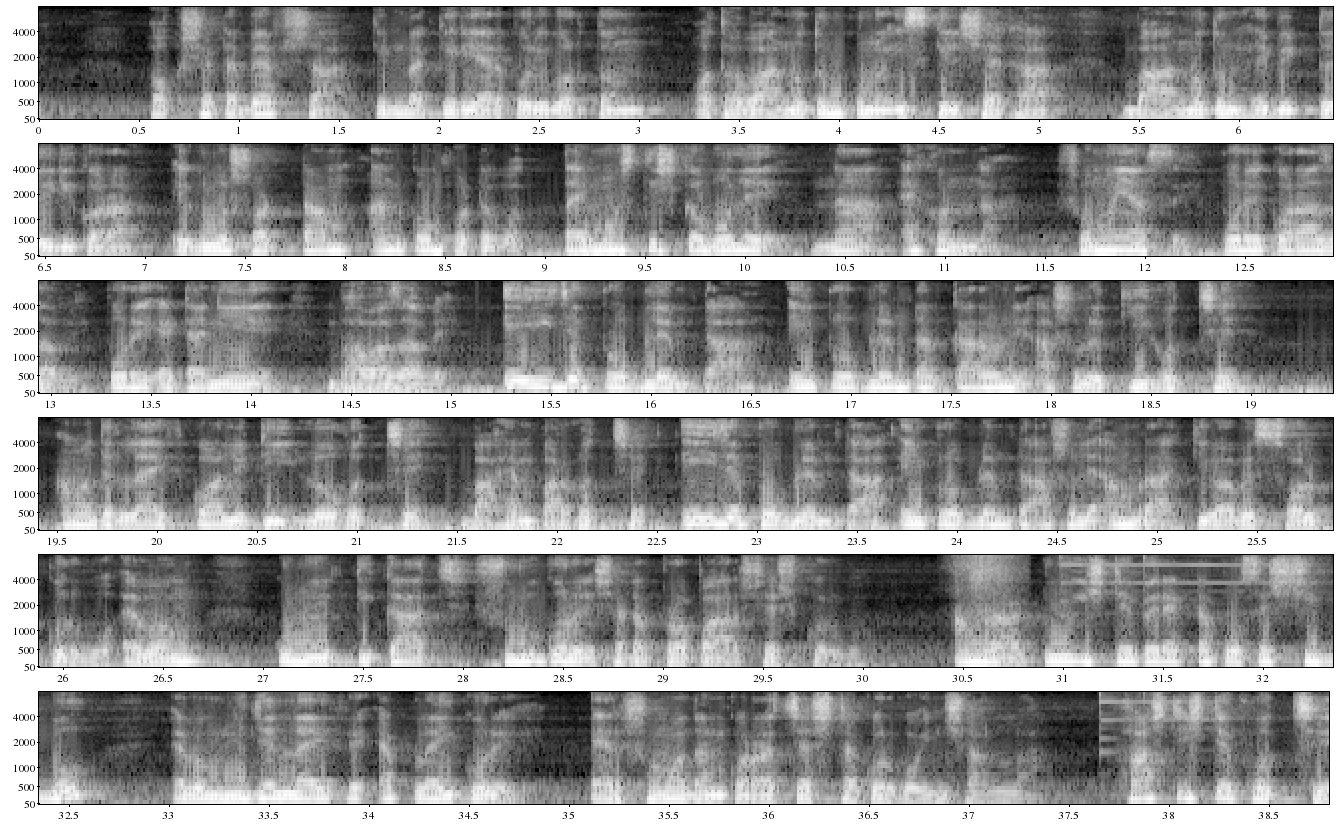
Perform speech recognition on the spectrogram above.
হোক সেটা ব্যবসা কিংবা কেরিয়ার পরিবর্তন অথবা নতুন কোনো স্কিল শেখা বা নতুন হ্যাবিট তৈরি করা, এগুলো শর্ট টার্ম আনকমফোর্টেবল তাই মস্তিষ্ক বলে, না, এখন না, সময় আছে, পরে করা যাবে, পরে এটা নিয়ে ভাবা যাবে। এই যে প্রবলেমটা এই প্রবলেমটার কারণে আসলে কি হচ্ছে? আমাদের লাইফ কোয়ালিটি লো হচ্ছে বা হ্যাম্পার হচ্ছে। এই যে প্রবলেমটা এই প্রবলেমটা আসলে আমরা কীভাবে সলভ করব এবং কোনো একটি কাজ শুরু করে সেটা প্রপার শেষ করব। আমরা টু স্টেপের একটা প্রসেস শিখব এবং নিজের লাইফে অ্যাপ্লাই করে এর সমাধান করার চেষ্টা করব ইনশাআল্লাহ। ফার্স্ট স্টেপ হচ্ছে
